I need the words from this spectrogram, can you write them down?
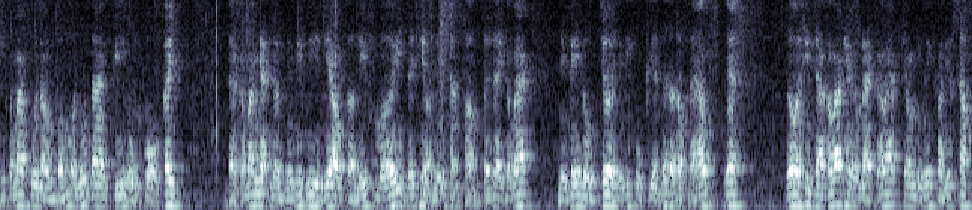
thì các bác vui lòng bấm vào nút đăng ký ủng hộ kênh để các bác nhận được những cái video clip mới giới thiệu những sản phẩm tới đây các bác, những cái đồ chơi, những cái phụ kiện rất là độc đáo nha. Rồi, xin chào các bác, hẹn gặp lại các bác trong những cái clip sau.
